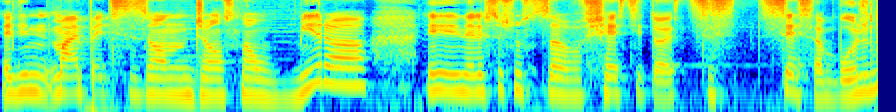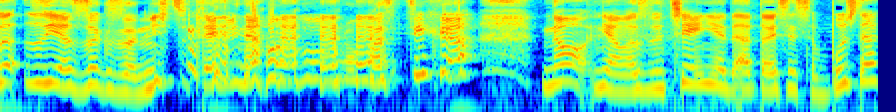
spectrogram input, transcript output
един май пети сезон Джон Сноу умира и нали, всъщност са в шести, т.е. се, събужда. Язък за нищо, те финално го пропастиха, но няма значение, да, той се събужда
